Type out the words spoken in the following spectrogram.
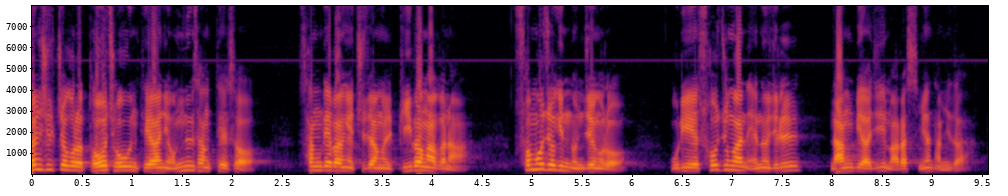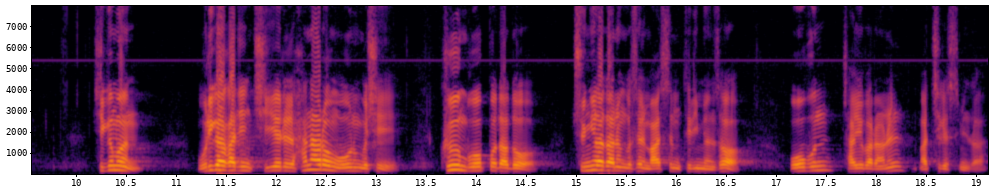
현실적으로 더 좋은 대안이 없는 상태에서 상대방의 주장을 비방하거나 소모적인 논쟁으로 우리의 소중한 에너지를 낭비하지 말았으면 합니다. 지금은 우리가 가진 지혜를 하나로 모으는 것이 그 무엇보다도 중요하다는 것을 말씀드리면서 5분 자유 발언을 마치겠습니다.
